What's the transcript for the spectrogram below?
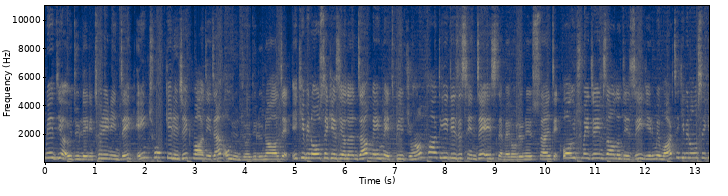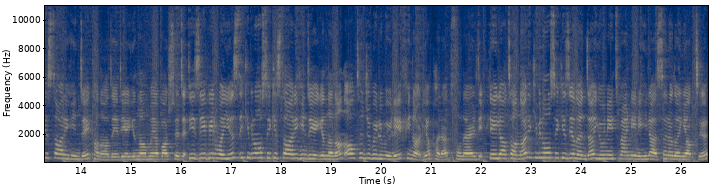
Medya Ödülleri töreninde en çok gelecek vaat eden oyuncu ödülünü aldı. 2018 yılında Mehmet Bir Cihan Fatih dizisinde esneme rolünü üstlendi. O3 Medya imzalı dizi 20 Mart 2018 tarihinde Kanal D'de yayınlanmaya başladı. Dizi 1 Mayıs 2018 tarihinde yayınlanan 6. bölümüyle final yaparak sona erdi. Leyla Atanlar 2018 yılında yönetmenliğini Hilal Saral'ın yaptığı,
